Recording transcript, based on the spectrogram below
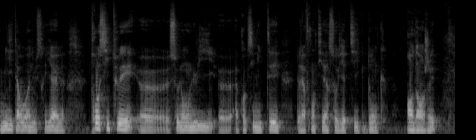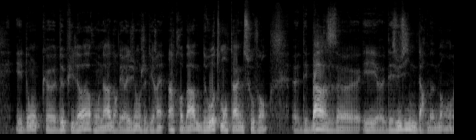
militaro-industriel trop situé, euh, selon lui, euh, à proximité de la frontière soviétique, donc en danger. Et donc, euh, depuis lors, on a dans des régions, je dirais, improbables, de hautes montagnes souvent, euh, des bases euh, et des usines d'armement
